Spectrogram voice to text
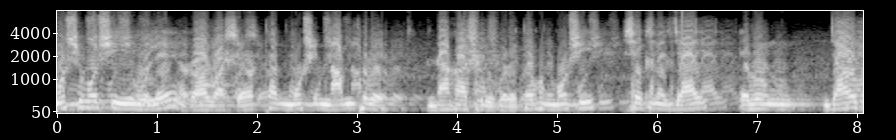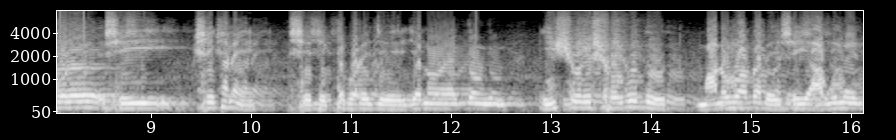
মসি মসি বলে রব আসে। অর্থাৎ মসির নাম ধরে ডাকা শুরু করে। তখন মসি সেখানে যায় এবং যাওয়ার পরে সেই, সেখানে সে দেখতে পারে যে যেন একদম ঈশ্বরের স্বর্গদূত মানব আকারে সেই আগুনের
